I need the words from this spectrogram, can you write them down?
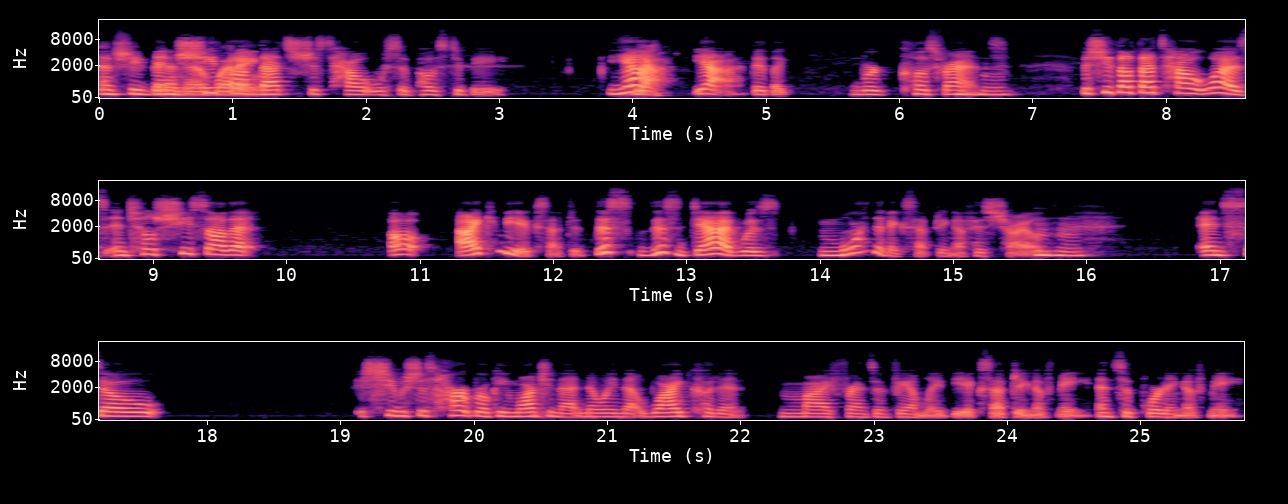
And she'd been and she wedding. thought that's just how it was supposed to be. Yeah, Yeah. yeah, they like were close friends, Mhm. but she thought that's how it was until she saw that. Oh, I can be accepted. This this dad was more than accepting of his child, Mhm. and so she was just heartbroken watching that, knowing that why couldn't my friends and family be accepting of me and supporting of me,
